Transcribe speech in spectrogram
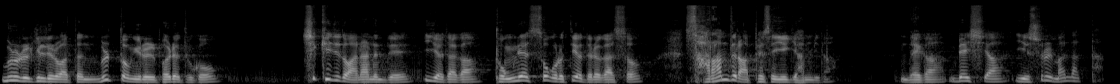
물을 길러 왔던 물동이를 버려두고 시키지도 않았는데 이 여자가 동네 속으로 뛰어들어가서 사람들 앞에서 얘기합니다. 내가 메시아 예수를 만났다.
